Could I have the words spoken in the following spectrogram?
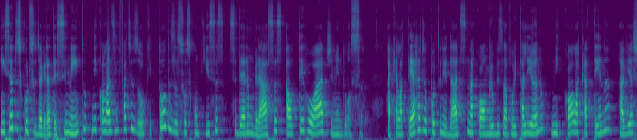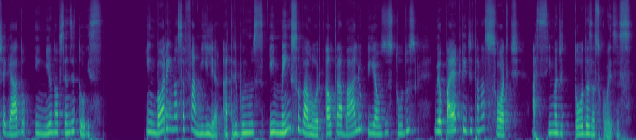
Em seu discurso de agradecimento, Nicolás enfatizou que todas as suas conquistas se deram graças ao terroir de Mendonça, aquela terra de oportunidades na qual meu bisavô italiano, Nicola Catena, havia chegado em 1902. Embora em nossa família atribuímos imenso valor ao trabalho e aos estudos, meu pai acredita na sorte acima de todas as coisas.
